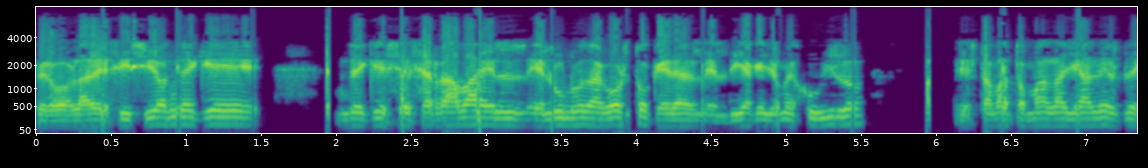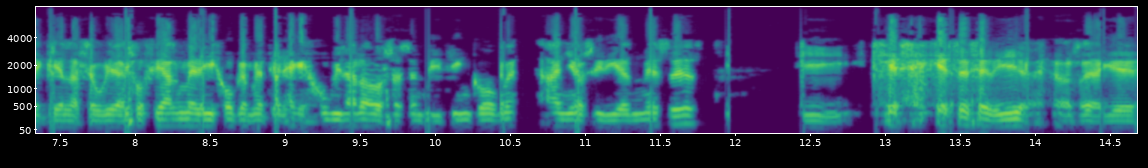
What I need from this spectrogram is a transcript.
Pero la decisión de que de que se cerraba el, el 1 de agosto, que era el, el, día que yo me jubilo, estaba tomada ya desde que la Seguridad Social me dijo que me tenía que jubilar a los 65 años y 10 meses y que es, ese día. O sea que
